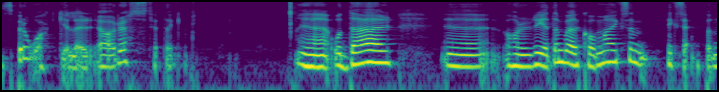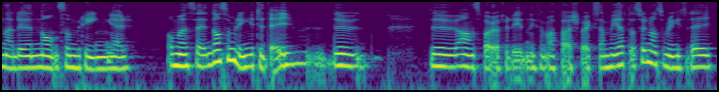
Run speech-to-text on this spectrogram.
språk eller ja, röst helt enkelt. Eh, och där eh, har det redan börjat komma exem- exempel när det är någon som ringer, om man säger någon som ringer till dig, du, du ansvarar för din liksom, affärsverksamhet och så är det någon som ringer till dig,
